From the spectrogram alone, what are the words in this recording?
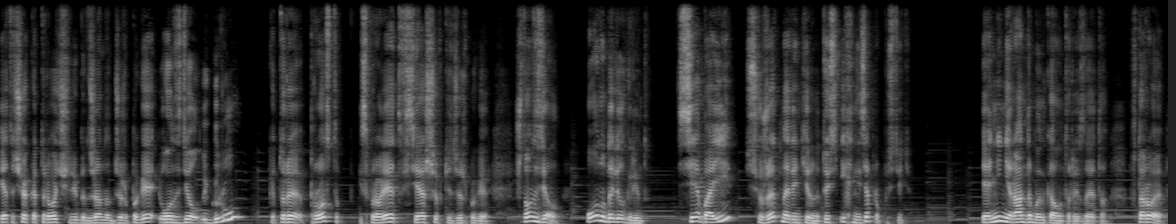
Это человек, который очень любит жанр JRPG, и он сделал игру, которая просто исправляет все ошибки JRPG. Что он сделал? Он удалил гринд. Все бои сюжетно ориентированы, то есть их нельзя пропустить. И они не рандом энкаунтеры из-за этого. Второе.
